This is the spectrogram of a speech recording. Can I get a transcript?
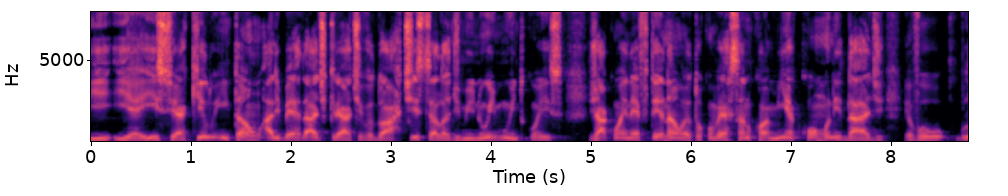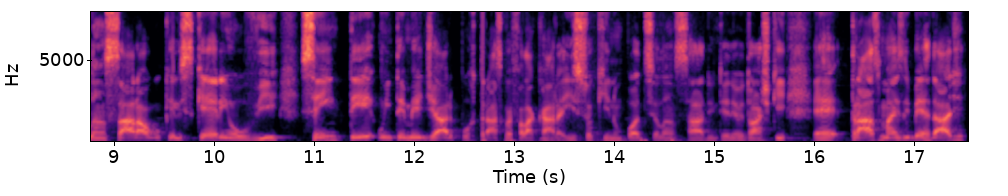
e, e é isso e é aquilo. Então, a liberdade criativa do artista, ela diminui muito com isso. Já com NFT, não. Eu estou conversando com a minha comunidade. Eu vou lançar algo que eles querem ouvir sem ter um intermediário por trás que vai falar, cara, isso aqui não pode ser lançado, entendeu? Então, acho que é, traz mais liberdade.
